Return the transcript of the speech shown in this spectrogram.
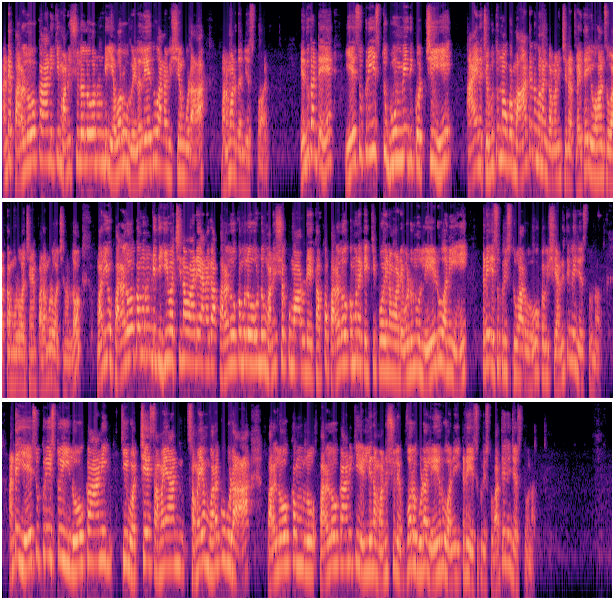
అంటే పరలోకానికి మనుషులలో నుండి ఎవరు వెళ్ళలేదు అన్న విషయం కూడా మనం అర్థం చేసుకోవాలి. ఎందుకంటే యేసుక్రీస్తు భూమి మీదకి వచ్చి ఆయన చెబుతున్న ఒక మాటను మనం గమనించినట్లయితే యోహాన్ సువార్త మూడు వచనం పదమూడు వచనంలో మరియు పరలోకము నుండి దిగి వచ్చిన వాడే అనగా పరలోకములో ఉండు మనుష్య కుమారుడే తప్ప పరలోకమునకు ఎక్కిపోయిన వాడు ఎవడునూ లేడు అని ఇక్కడ యేసుక్రీస్తు వారు ఒక విషయాన్ని తెలియజేస్తున్నారు. అంటే యేసుక్రీస్తు ఈ లోకానికి వచ్చే సమయాన్ని సమయం వరకు కూడా పరలోకంలో పరలోకానికి వెళ్ళిన మనుషులు ఎవ్వరు కూడా లేరు అని ఇక్కడ యేసుక్రీస్తు వారు తెలియజేస్తున్నారు.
